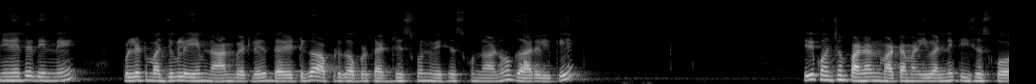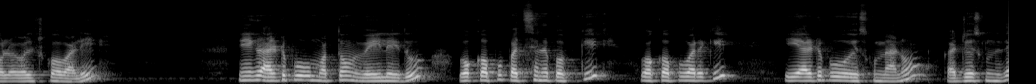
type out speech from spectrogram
నేనైతే దీన్ని పుల్లటి మజ్జిగలో ఏం నానబెట్టలేదు. డైరెక్ట్గా అప్పటికప్పుడు కట్ చేసుకొని వేసేసుకున్నాను గారెలకి. ఇది కొంచెం పని అనమాట మనం ఇవన్నీ తీసేసుకోవాలి వలుచుకోవాలి నేను ఇక్కడ అరటిపువ్వు మొత్తం వేయలేదు. ఒక కప్పు పచ్చిశనగపప్పుకి ఒక కప్పు వరకు ఈ అరటి పువ్వు వేసుకున్నాను. కట్ చేసుకున్నది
